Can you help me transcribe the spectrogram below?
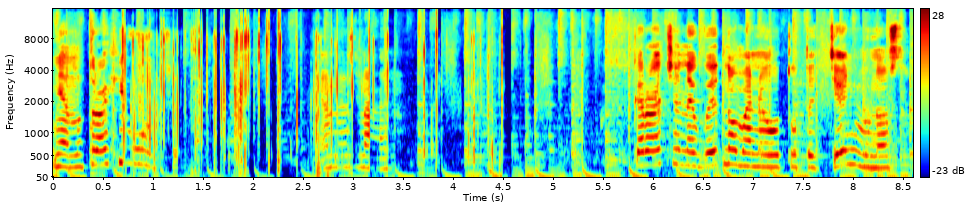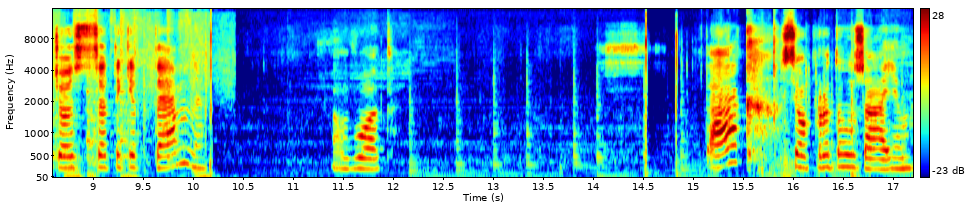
Ні, ну трохи лучше. Я не знаю. Коротше, не видно, в мене отут тінь, воно щось все таке темне. Вот. Так, все, продовжаємо.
